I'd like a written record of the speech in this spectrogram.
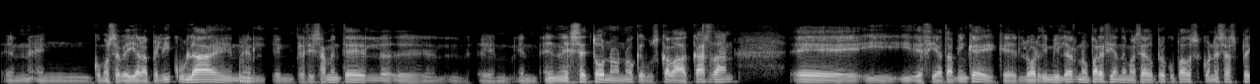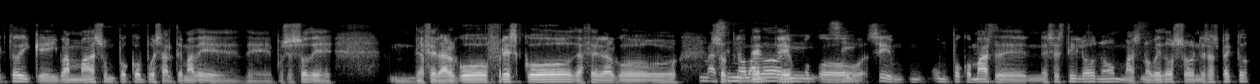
en, cómo se veía la película, en, mm. en precisamente en, ese tono, ¿no? Que buscaba Kasdan. Eh, y, decía también que, que, Lord y Miller no parecían demasiado preocupados con ese aspecto y que iban más un poco pues al tema de, de pues eso de, de hacer algo fresco, de hacer algo más sorprendente, un poco, sí. un poco más de, en ese estilo, ¿no? Más novedoso en ese aspecto,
